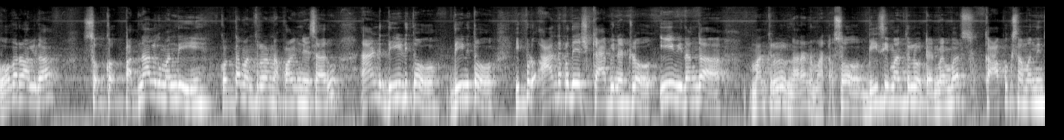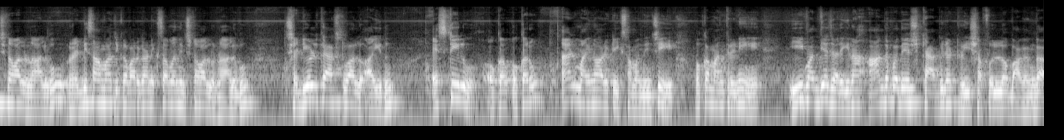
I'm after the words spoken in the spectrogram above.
ఓవరాల్గా సో కొ- పద్నాలుగు మంది కొత్త మంత్రులను అపాయింట్ చేశారు. అండ్ దీనితో దీనితో ఇప్పుడు ఆంధ్రప్రదేశ్ క్యాబినెట్లో ఈ విధంగా మంత్రులు ఉన్నారన్నమాట. సో బీసీ మంత్రులు టెన్ మెంబర్స్ కాపుకు సంబంధించిన వాళ్ళు నాలుగు రెడ్డి సామాజిక వర్గానికి సంబంధించిన వాళ్ళు నాలుగు షెడ్యూల్డ్ క్యాస్ట్ వాళ్ళు ఐదు ఎస్టీలు ఒక ఒకరు అండ్ మైనారిటీకి సంబంధించి ఒక మంత్రిని ఈ మధ్య జరిగిన ఆంధ్రప్రదేశ్ క్యాబినెట్ రీషఫుల్లో భాగంగా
